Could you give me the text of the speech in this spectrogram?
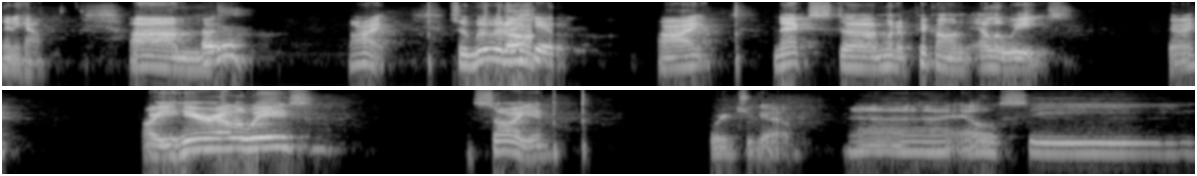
anyhow, um, Okay. all right. So move it Thank on. you. All right. Next, uh, I'm going to pick on Eloise. Okay. Are you here, Eloise? I saw you. Where'd you go? Uh, Elsie,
